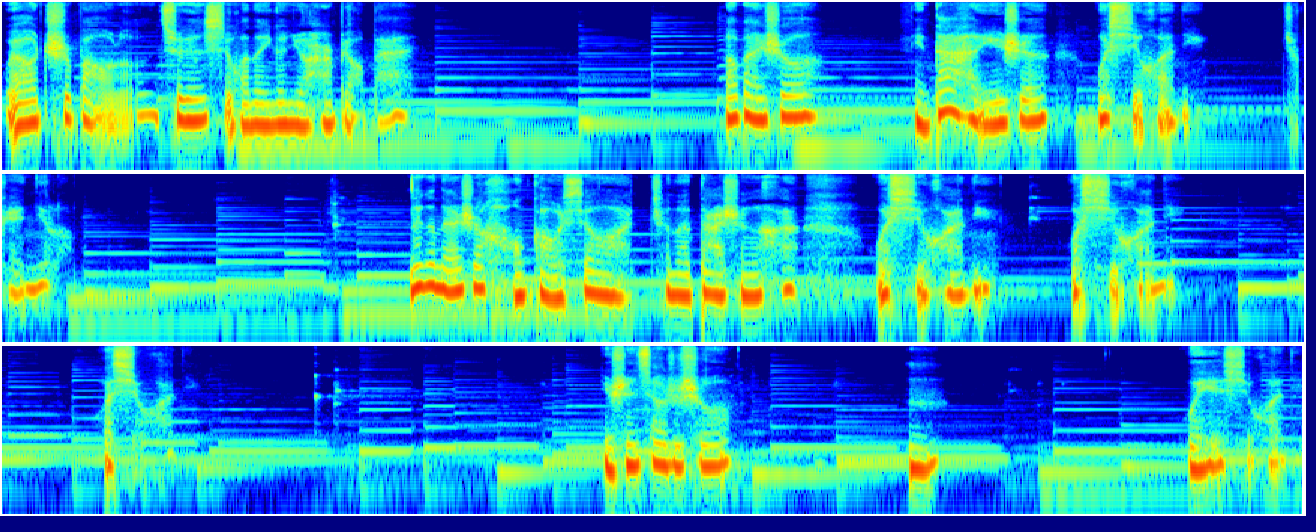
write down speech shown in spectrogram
我要吃饱了去跟喜欢的一个女孩表白。”老板说：“你大喊一声‘我喜欢你’，就给你了。”那个男生好搞笑啊，真的大声喊。我喜欢你，我喜欢你，我喜欢你。女生笑着说：“嗯，我也喜欢你。”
